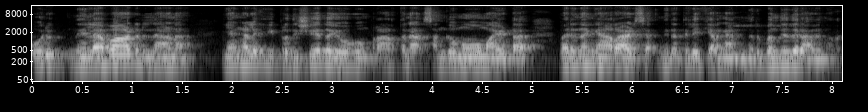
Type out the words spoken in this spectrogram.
ഒരു നിലപാടിലാണ് ഞങ്ങൾ ഈ പ്രതിഷേധ യോഗവും പ്രാർത്ഥന സംഗമവുമായിട്ട് വരുന്ന ഞായറാഴ്ച നിരത്തിലേക്ക് ഇറങ്ങാൻ നിർബന്ധിതരാകുന്നത്.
